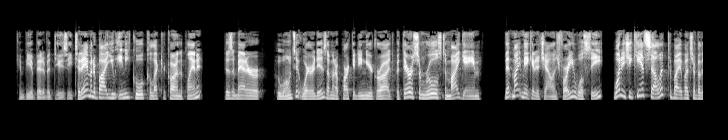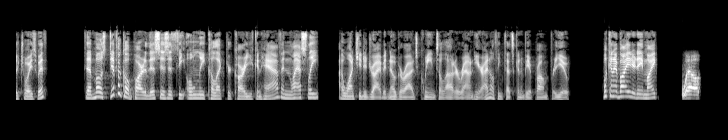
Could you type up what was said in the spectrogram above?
can be a bit of a doozy. Today, I'm going to buy you any cool collector car on the planet. Doesn't matter who owns it, where it is. I'm going to park it in your garage. But there are some rules to my game that might make it a challenge for you. We'll see. One is you can't sell it to buy a bunch of other toys with. The most difficult part of this is it's the only collector car you can have. And lastly, I want you to drive it. No garage queens allowed around here. I don't think that's going to be a problem for you. What can I buy you today, Mike? Well,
